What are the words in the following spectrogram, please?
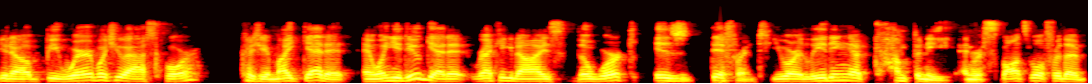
you know, beware of what you ask for because you might get it. And when you do get it, recognize the work is different. You are leading a company and responsible for the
